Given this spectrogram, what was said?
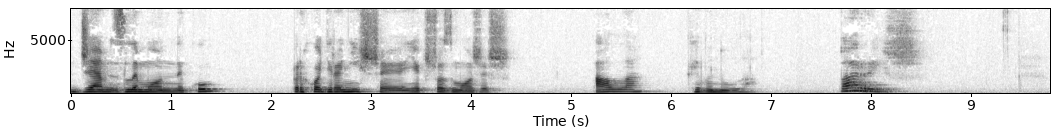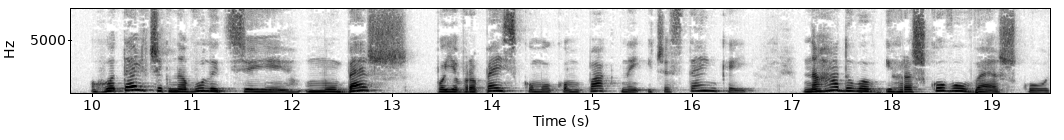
джем з лимоннику? Приходь раніше, якщо зможеш. Алла кивнула. Париж. Готельчик на вулиці Мубеш, по-європейському компактний і чистенький, нагадував іграшкову вешку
